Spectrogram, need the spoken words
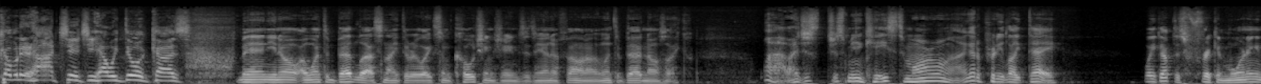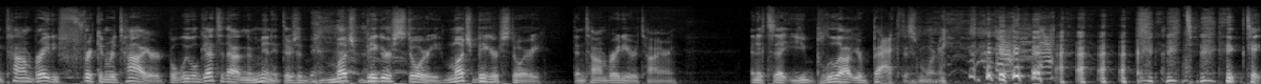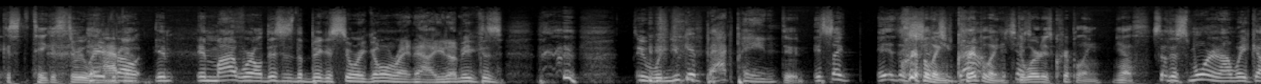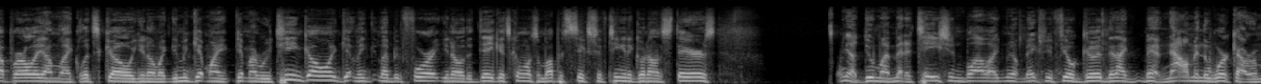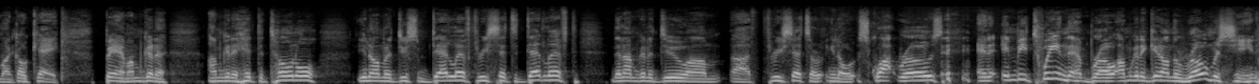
Coming in hot, Chinchy. How we doing, cuz? Man, you know, I went to bed last night. There were like some coaching changes at the NFL, and I went to bed and I was like, "Wow, I just just me and Case tomorrow. I got a pretty light day." Wake up this freaking morning, and Tom Brady freaking retired. But we will get to that in a minute. There's a much bigger story, much bigger story than Tom Brady retiring, and it's that you blew out your back this morning. take us take us through what Hey, happened. bro, in, in my world, this is the biggest story going right now. You know what I mean? Because, dude, when you get back pain, Dude. it's like it, crippling, crippling. It's The word is crippling. Yes. So this morning I wake up early. I'm like, let's go. You know, like, let me get my get my routine going. Get me like before you know the day gets going. So I'm up at six fifteen to go downstairs. You know, do my meditation. Blah blah. You know, it makes me feel good. Then I man, now I'm in the workout room. Like, okay, bam, I'm gonna I'm gonna hit the Tonal. You know, I'm gonna do some deadlift, three sets of deadlift. Then I'm gonna do um uh, three sets of you know squat rows, and in between them, bro, I'm gonna get on the row machine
